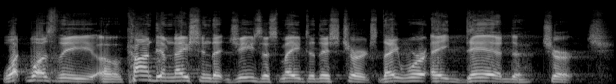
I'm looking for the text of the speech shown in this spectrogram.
what was the uh, condemnation that Jesus made to this church? They were a dead church.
